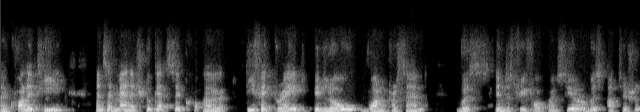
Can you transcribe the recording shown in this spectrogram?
uh, quality. And they managed to get the uh, defect rate below 1% with Industry 4.0 with artificial,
